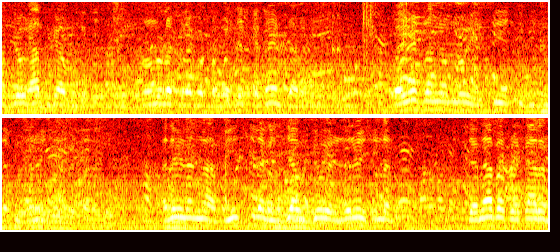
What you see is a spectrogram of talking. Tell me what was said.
ఉద్యోగార్థిక అభివృద్ధికి రెండు లక్షల కోట్ల బడ్జెట్ కేటాయించాలని ప్రైవేట్ రంగంలో ఎస్సీ ఎస్టీ బీసీలకు రిజర్వేషన్లు పెట్టాలని. అదేవిధంగా బీసీల విద్యా ఉద్యోగ రిజర్వేషన్లను జనాభా ప్రకారం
